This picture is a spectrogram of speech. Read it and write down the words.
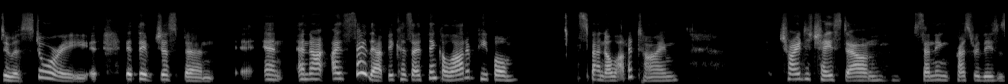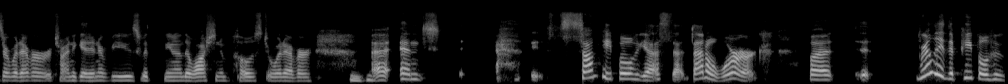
do a story it, it, they've just been and and I, I say that because i think a lot of people spend a lot of time trying to chase down sending press releases or whatever or trying to get interviews with you know the washington post or whatever mm-hmm. uh, and some people yes that that'll work but it, really the people who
